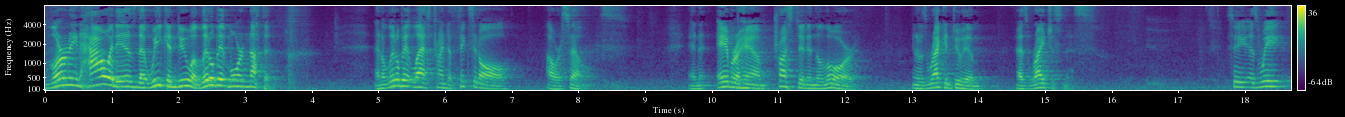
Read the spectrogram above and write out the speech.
learning how it is that we can do a little bit more nothing and a little bit less trying to fix it all ourselves. And Abraham trusted in the Lord, and it was reckoned to him as righteousness. See, as we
